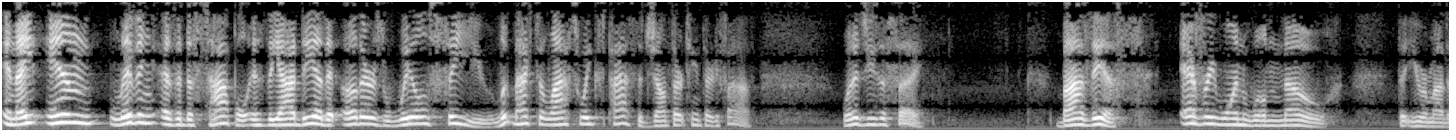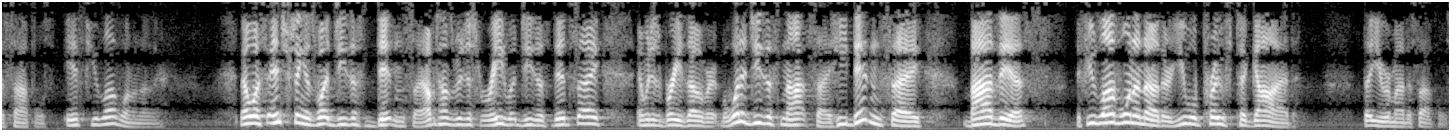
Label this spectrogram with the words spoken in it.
Innate in living as a disciple is the idea that others will see you. Look back to last week's passage, John 13 35. What did Jesus say? By this, everyone will know that you are my disciples if you love one another. Now, what's interesting is what Jesus didn't say. Oftentimes we just read what Jesus did say and we just breeze over it. But what did Jesus not say? He didn't say, by this, if you love one another, you will prove to God that you are my disciples.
